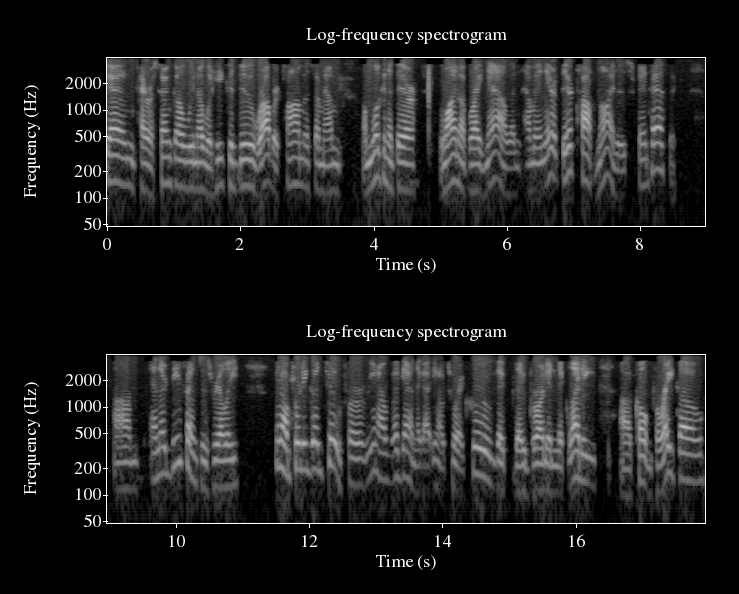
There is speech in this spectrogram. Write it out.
Schenn, Tarasenko, we know what he could do. Robert Thomas. I mean, I'm I'm looking at their lineup right now, and I mean their their top nine is fantastic. Um, and their defense is really, you know, pretty good too. For you know, again, they got you know Torey Krug. They they brought in Nick Leddy, uh, Colton Parayko.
